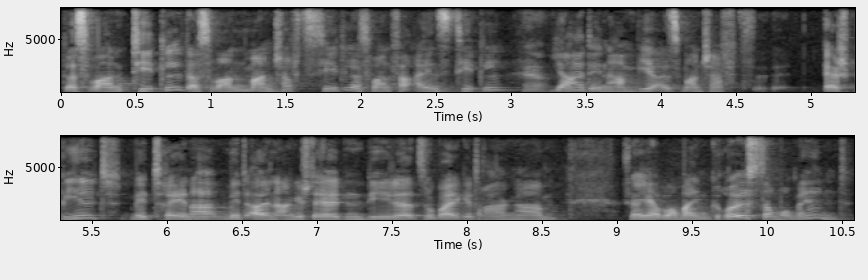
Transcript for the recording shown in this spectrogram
das war ein Titel, das war ein Mannschaftstitel, das war ein Vereinstitel. Ja, ja den haben wir als Mannschaft erspielt, mit Trainer, mit allen Angestellten, die dazu beigetragen haben. Sag ich, aber mein größter Moment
